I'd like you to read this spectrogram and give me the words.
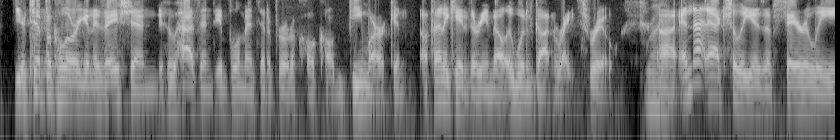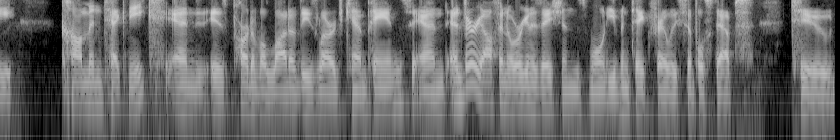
your typical organization who hasn't implemented a protocol called DMARC and authenticated their email, it would have gotten right through. Right. Uh, and that actually is a fairly common technique and is part of a lot of these large campaigns. And and very often organizations won't even take fairly simple steps to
